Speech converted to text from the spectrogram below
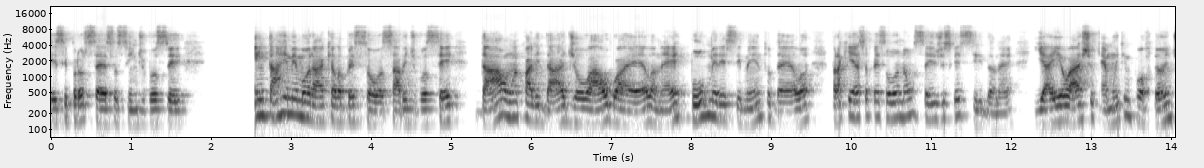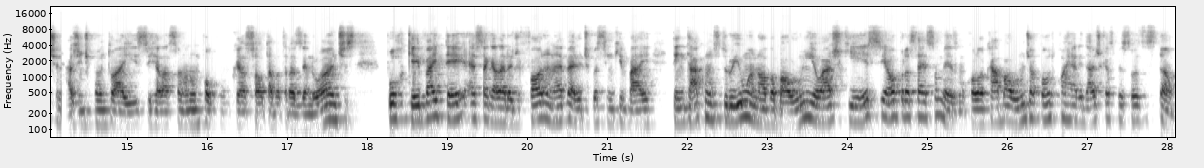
esse processo assim de você tentar rememorar aquela pessoa, sabe? De você dar uma qualidade ou algo a ela, né? Por merecimento dela, para que essa pessoa não seja esquecida, né? E aí eu acho que é muito importante a gente pontuar isso e relacionando um pouco com o que a Sol estava trazendo antes, porque vai ter essa galera de fora, né, velho, tipo assim, que vai tentar construir uma nova Ballroom, e eu acho que esse é o processo mesmo, colocar a Ballroom de acordo com a realidade que as pessoas estão.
